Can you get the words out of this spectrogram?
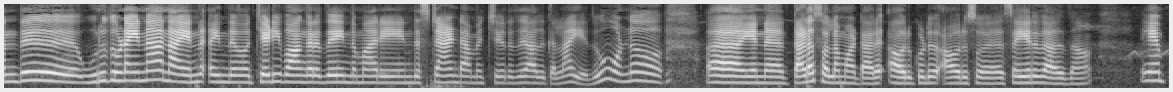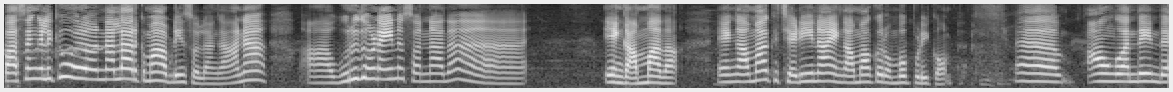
வந்து உறுதுணைனா நான் என்ன இந்த செடி வாங்குறது இந்த மாதிரி இந்த ஸ்டாண்ட் அமைச்சிறது அதுக்கெல்லாம் எதுவும் ஒன்றும் என்னை தடை சொல்ல மாட்டார். அவர் கூட அவர் சொ செய்கிறது அதுதான். என் பசங்களுக்கு ஒரு நல்லா இருக்குமா அப்படின்னு சொல்லுவாங்க ஆனால் உறுதுணைன்னு சொன்னாதான் எங்கள் அம்மா தான் எங்கள் அம்மாவுக்கு செடினா எங்கள் அம்மாவுக்கு ரொம்ப பிடிக்கும். அவங்க வந்து இந்த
